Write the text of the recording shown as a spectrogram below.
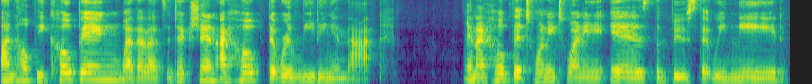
unhealthy coping, whether that's addiction. I hope that we're leading in that. And I hope that 2020 is the boost that we need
